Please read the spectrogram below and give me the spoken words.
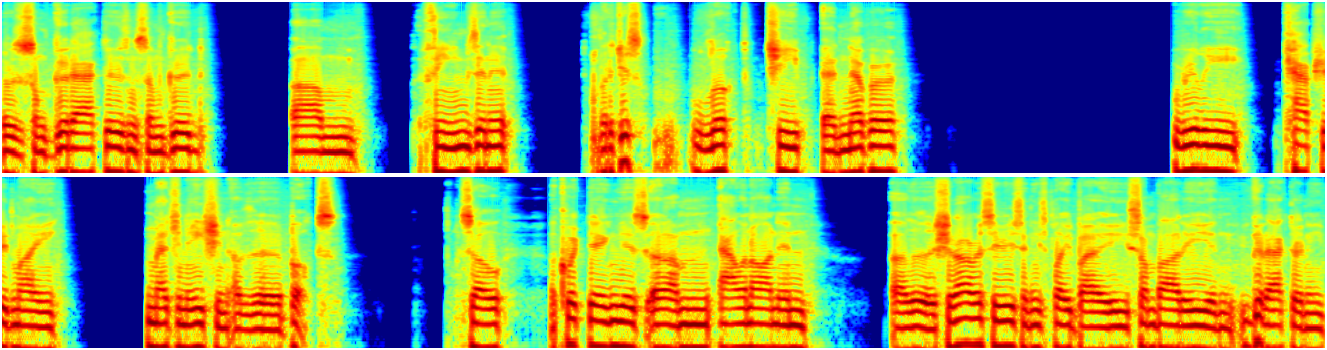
There was some good actors and some good um, themes in it, but it just looked cheap and never really captured my imagination of the books. So, a quick thing is um, Allanon in uh, the Shannara series, and he's played by somebody and good actor, and he,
